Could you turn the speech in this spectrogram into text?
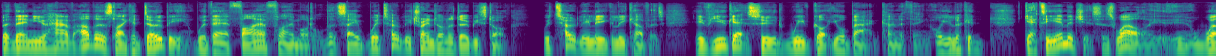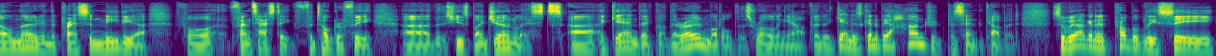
But then you have others like Adobe with their Firefly model that say, we're totally trained on Adobe stock. we're totally legally covered. If you get sued, we've got your back, kind of thing. Or you look at Getty Images as well, you know, well known in the press and media for fantastic photography uh, that's used by journalists. Uh, again, they've got their own model that's rolling out that, again, is going to be 100% covered. So we are going to probably see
